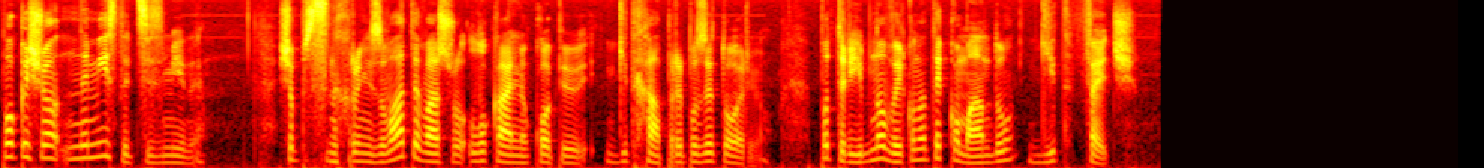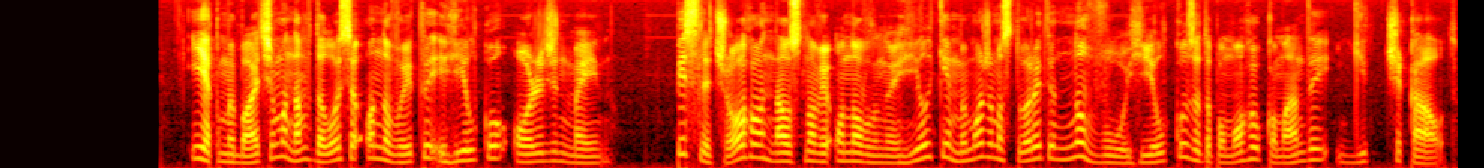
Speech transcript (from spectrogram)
поки що не містить ці зміни. Щоб синхронізувати вашу локальну копію GitHub репозиторію, потрібно виконати команду git fetch. І як ми бачимо, нам вдалося оновити гілку Origin Main. Після чого на основі оновленої гілки ми можемо створити нову гілку за допомогою команди git checkout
